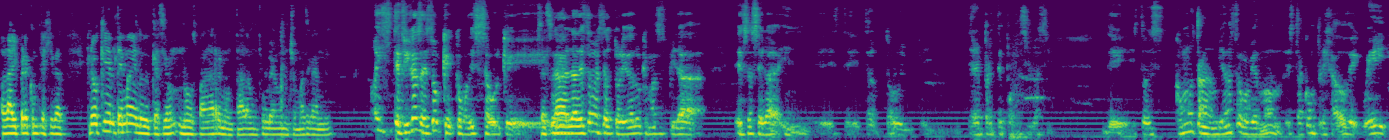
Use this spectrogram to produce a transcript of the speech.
A la hipercomplejidad. Creo que el tema de la educación nos va a remontar a un problema mucho más grande. Ay, si te fijas a esto, que como dice Saúl, que la, un- la de esta nuestra autoridad lo que más aspira es a ser a este, traductor o in- intérprete, por decirlo así. De esto es, cómo también nuestro gobierno está complejado de, güey,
